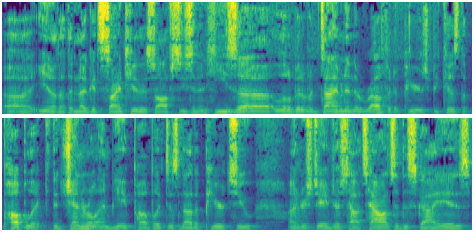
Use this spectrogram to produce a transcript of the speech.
uh, you know, that the Nuggets signed here this offseason. And he's uh, a little bit of a diamond in the rough, it appears, because the public, the general NBA public, does not appear to understand just how talented this guy is.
